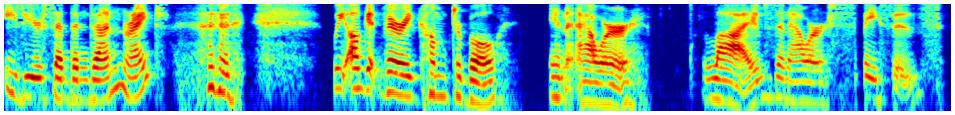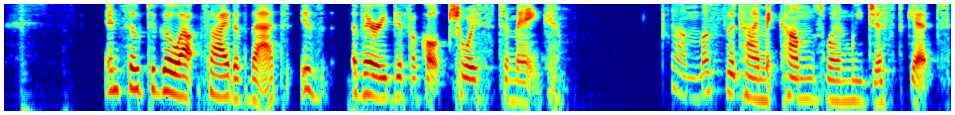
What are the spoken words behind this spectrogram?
easier said than done, right? we all get very comfortable in our lives and our spaces. And so to go outside of that is a very difficult choice to make. Um, most of the time, it comes when we just get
